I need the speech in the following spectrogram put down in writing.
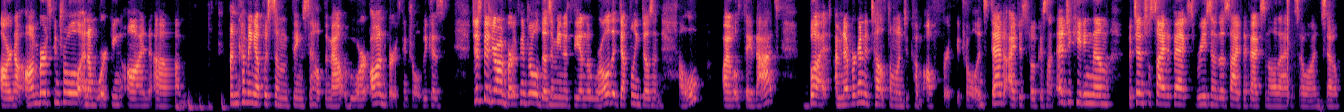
are not on birth control. And I'm working on um, I'm coming up with some things to help them out who are on birth control because just because you're on birth control doesn't mean it's the end of the world. It definitely doesn't help. I will say that. But I'm never going to tell someone to come off birth control. Instead, I just focus on educating them, potential side effects, reason of the side effects, and all that and so on. So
